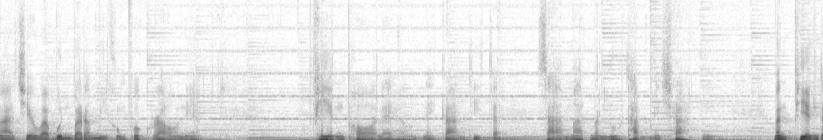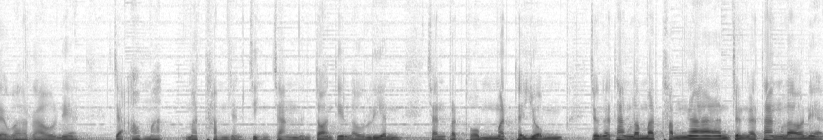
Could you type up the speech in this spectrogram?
มาเชื่อว่าบุญบารรมีของพวกเราเนี่ยเพียงพอแล้วในการที่จะสามารถบรรลุธรรมในชาตินี้ มันเพียงแต่ว่าเราเนี่ยจะเอามามาทำอย่างจริงจังเหมือนตอนที่เราเรียนชั้นประถมมัธยมจนกระทั่งเรามาทำงาน จนกระทั่งเราเนี่ย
